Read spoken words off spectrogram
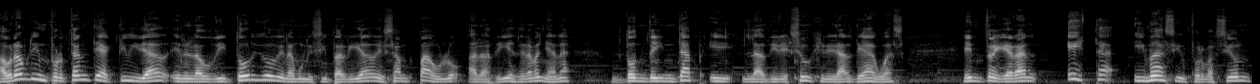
Habrá una importante actividad en el auditorio de la Municipalidad de San Paulo a las 10 de la mañana, donde INDAP y la Dirección General de Aguas entregarán esta y más información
